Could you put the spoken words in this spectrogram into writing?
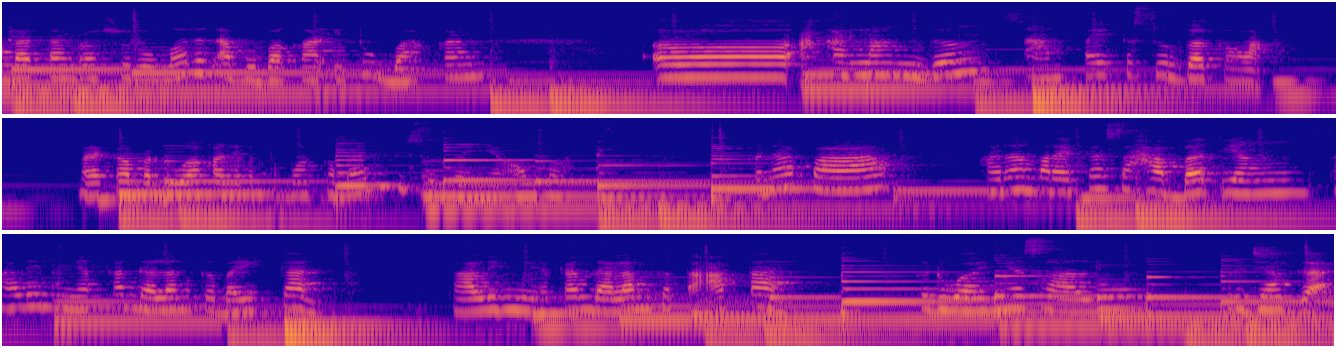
persahabatan Rasulullah dan Abu Bakar itu bahkan uh, akan langgeng sampai ke surga kelak. Mereka berdua kali bertemu kembali di surganya Allah. Kenapa? Karena mereka sahabat yang saling mengingatkan dalam kebaikan, saling mengingatkan dalam ketaatan. Keduanya selalu terjaga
